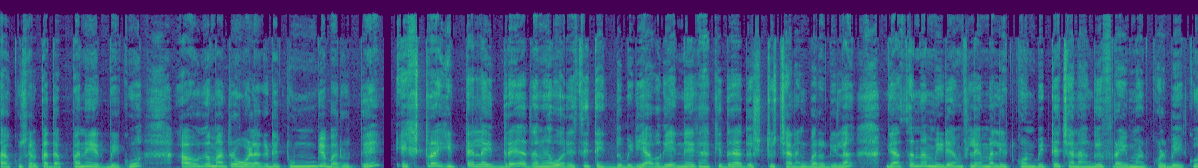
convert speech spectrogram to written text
ಸಾಕು, ಸ್ವಲ್ಪ ದಪ್ಪನೇ ಇರಬೇಕು. ಆವಾಗ ಮಾತ್ರ ಒಳಗಡೆ ತುಂಬಿ ಬರುತ್ತೆ. ಎಕ್ಸ್ಟ್ರಾ ಹಿಟ್ಟೆಲ್ಲ ಇದ್ದರೆ ಅದನ್ನು ಒರೆಸಿ ತೆಗೆದು ಬಿಡಿ ಅವಾಗ ಎಣ್ಣೆಗೆ ಹಾಕಿದರೆ ಅದಷ್ಟು ಚೆನ್ನಾಗಿ ಬರೋದಿಲ್ಲ. ಗ್ಯಾಸನ್ನು ಮೀಡಿಯಮ್ ಫ್ಲೇಮಲ್ಲಿ ಇಟ್ಕೊಂಡ್ಬಿಟ್ಟೆ ಚೆನ್ನಾಗಿ ಫ್ರೈ ಮಾಡ್ಕೊಳ್ಬೇಕು.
